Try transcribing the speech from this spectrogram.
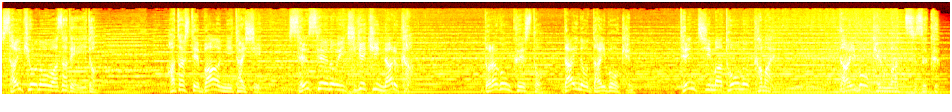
最強の技で挑む。果たしてバーンに対し先制の一撃なるか。ドラゴンクエスト大の大冒険。天地魔刀の構え。大冒険は続く。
